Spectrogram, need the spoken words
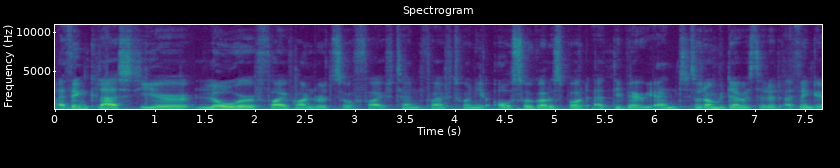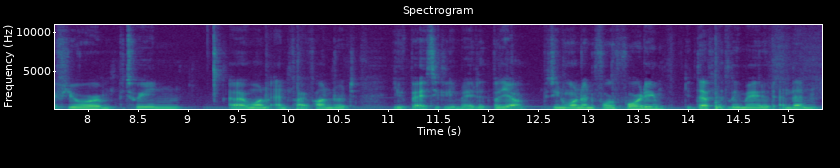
I think last year lower 500, so 510, 520 also got a spot at the very end. So don't be devastated. I think if you're between uh, 1 and 500, you've basically made it. But yeah, between 1 and 440, you definitely made it. And then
